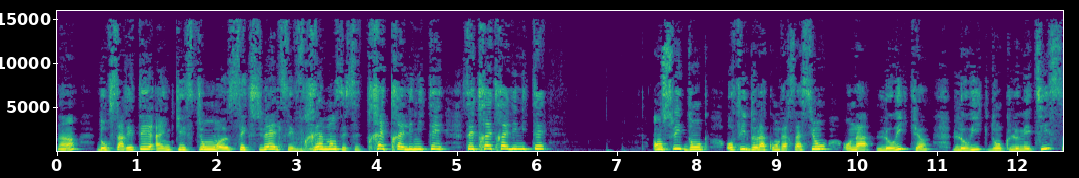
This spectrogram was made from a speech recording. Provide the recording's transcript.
Hein? Donc s'arrêter à une question euh, sexuelle, c'est vraiment, c'est très très limité. C'est très très limité. Ensuite, donc, au fil de la conversation, on a Loïc. Loïc, donc le métis.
